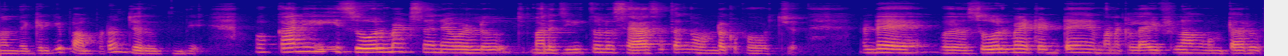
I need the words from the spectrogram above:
మన దగ్గరికి పంపడం జరుగుతుంది. కానీ ఈ సోల్మేట్స్ అనేవాళ్ళు మన జీవితంలో శాశ్వతంగా ఉండకపోవచ్చు. అంటే సోల్మేట్ అంటే మనకు లైఫ్ లాంగ్ ఉంటారు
